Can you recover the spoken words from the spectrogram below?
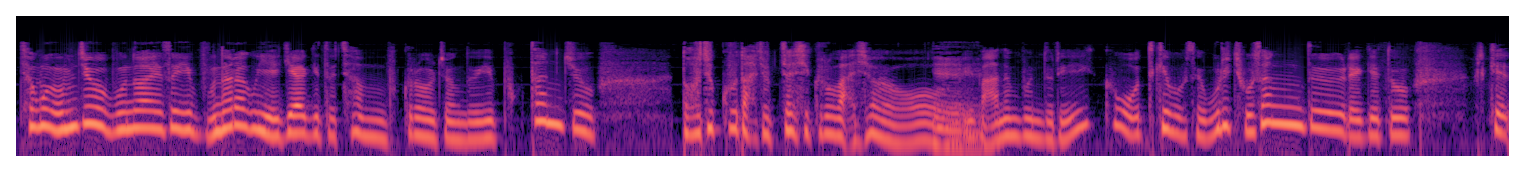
정말 음주 문화에서 이 문화라고 얘기하기도 참 부끄러울 정도 이 폭탄주 너 죽고 나 죽자식으로 마셔요. 예. 이 많은 분들이 그거 어떻게 보세요? 우리 조상들에게도 그렇게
